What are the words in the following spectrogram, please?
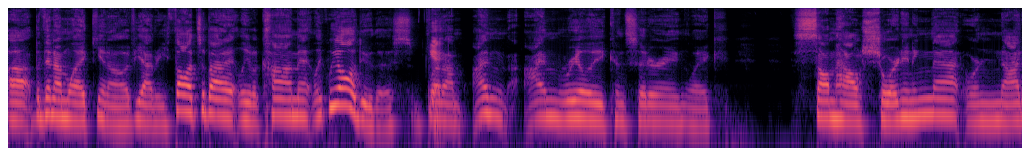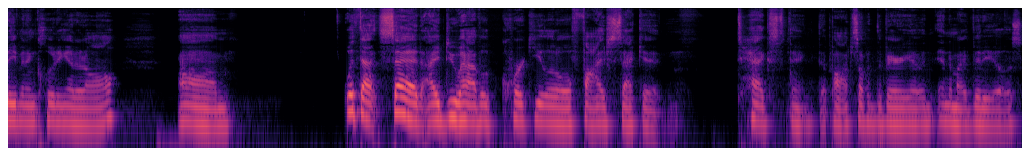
Uh, but then I'm like, you know, if you have any thoughts about it, leave a comment. Like we all do this, but yeah. I'm I'm I'm really considering like somehow shortening that or not even including it at all um, with that said, I do have a quirky little five second text thing that pops up at the very end, of my videos.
